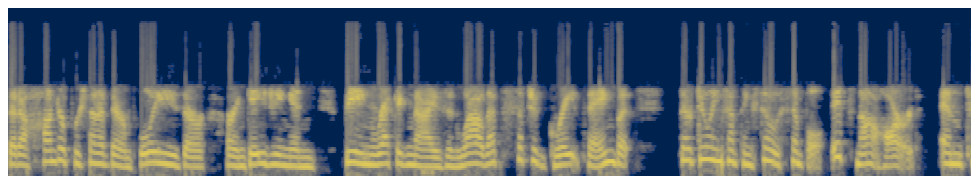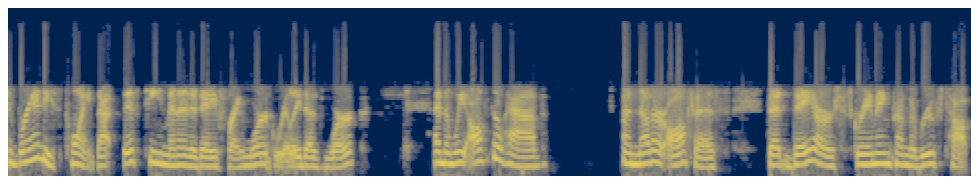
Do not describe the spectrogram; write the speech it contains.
that 100% of their employees are, are engaging and being recognized. And wow, that's such a great thing, but they're doing something so simple. It's not hard. And to Brandi's point, that 15 minute a day framework really does work. And then we also have another office that they are screaming from the rooftop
